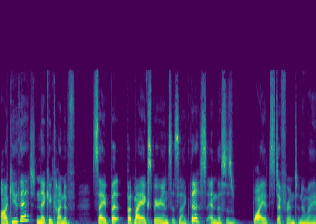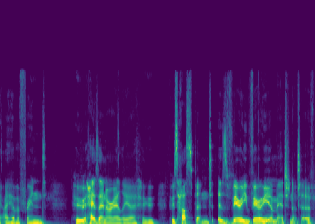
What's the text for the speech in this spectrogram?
argue that and they can kind of say, but, but my experience is like this, and this is why it's different in a way. I have a friend who has anauralia who whose husband is very, very imaginative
